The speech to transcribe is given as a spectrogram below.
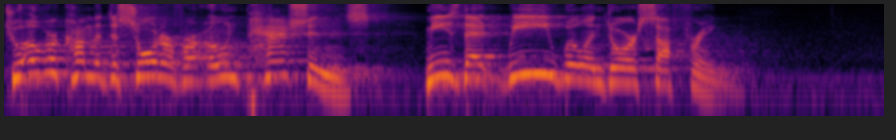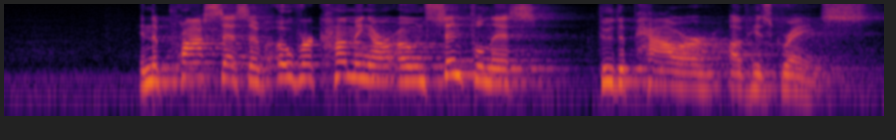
to overcome the disorder of our own passions means that we will endure suffering in the process of overcoming our own sinfulness through the power of His grace.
